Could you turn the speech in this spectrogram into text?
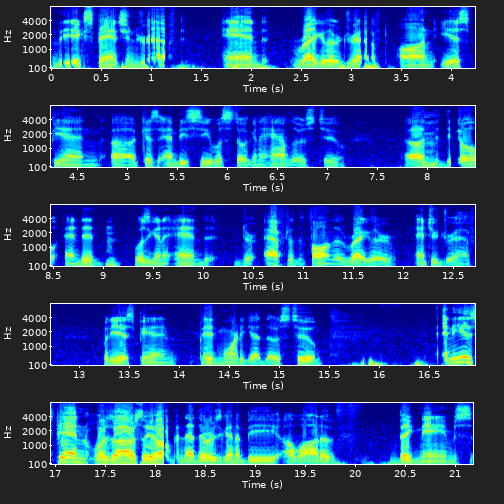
the expansion draft and regular draft on ESPN because NBC was still going to have those two. Uh, Hmm. The deal ended Hmm. was going to end after the fall following the regular entry draft, but ESPN paid more to get those two. And ESPN was obviously hoping that there was going to be a lot of big names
